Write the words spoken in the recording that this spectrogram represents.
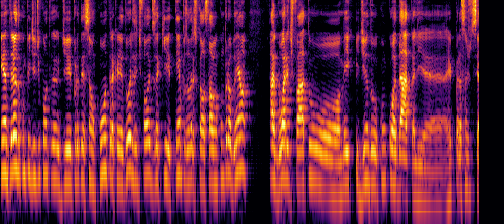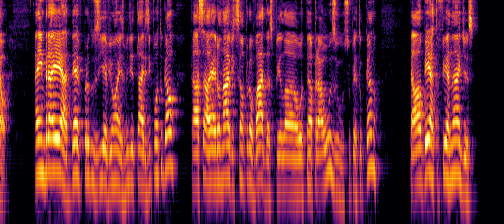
entrando com pedido de, contra, de proteção contra credores. A gente falou disso aqui tempos atrás que elas estavam com problema agora de fato meio que pedindo concordata ali, é, a recuperação judicial. A Embraer deve produzir aviões militares em Portugal, tá? as aeronaves que são aprovadas pela OTAN para uso, o Super Tucano. Tá? Alberto Fernandes,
